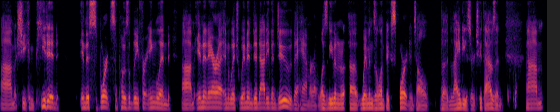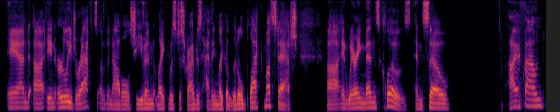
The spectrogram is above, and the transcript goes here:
Um, she competed in this sport supposedly for England um, in an era in which women did not even do the hammer. It wasn't even a women's Olympic sport until the 90s or 2000. Um, and uh, in early drafts of the novel, she even like was described as having like a little black mustache uh, and wearing men's clothes. And so I found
